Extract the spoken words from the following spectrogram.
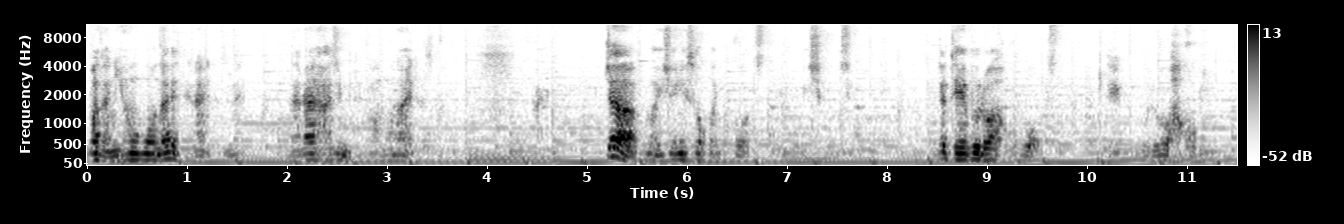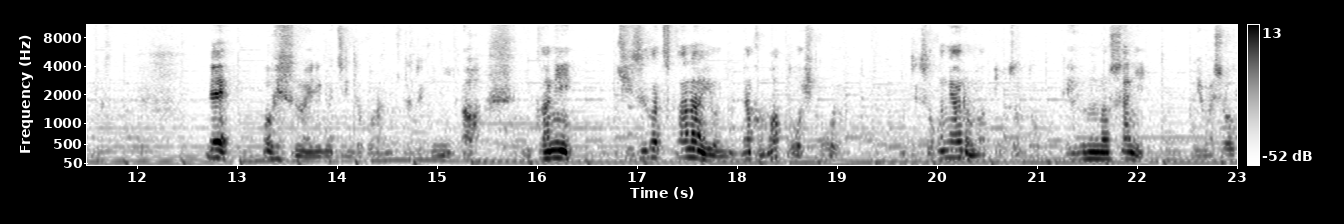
まだ日本語慣れてないですね。習い始めて間もないです。はい、じゃあ、まあ、一緒に倉庫に行こうっつって、一緒に一緒に。で、テーブルを運ぼうっつって、テーブルを運びます。で、オフィスの入り口のところに来た時に、あ、床に傷がつかないように、なんかマットを引こうよ。でそこにあるマットをちょっとテーブルの下に寝ましょう。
